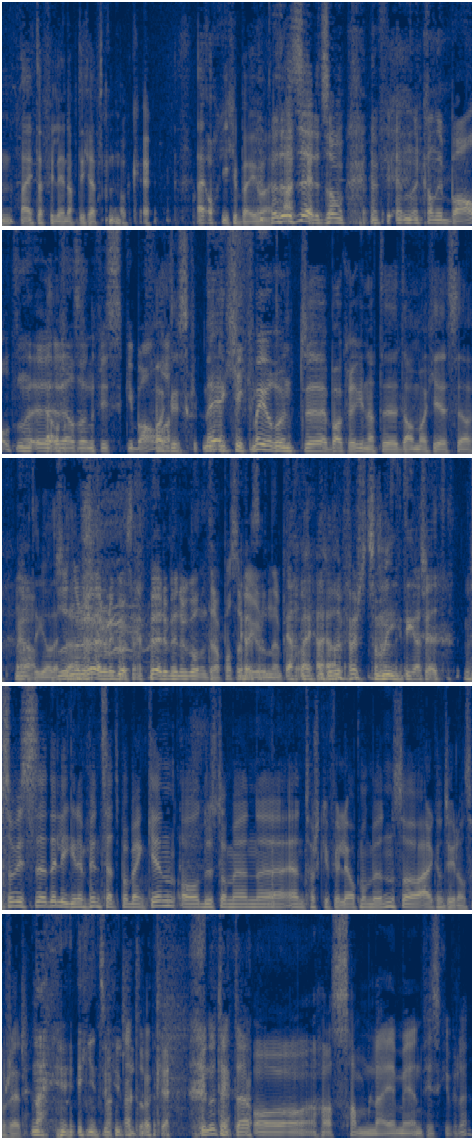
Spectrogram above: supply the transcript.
Nei, jeg tar fileten opp til kjeften. Ok. Jeg orker ikke bøye meg. Men Det ser ut som en fi- en kannibal, eller altså en fiskebal. da. Faktisk. Men jeg kikker meg jo rundt eh, bak ryggen at eh, damer ikke ser Ja. at jeg gjør Så når du dette. hører det gå- hører begynner å gå ned trappa, så legger du den ned på. Ja, ja, Så ja. det først- Som om ingenting har skjedd. Så hvis det ligger en pinsett på benken, og du står med en, en torskefilet opp mot munnen, så er det ikke noen tvil om hva som skjer? Nei, ingen tvil. Kunne du tenkt deg å ha samleie med en fiskefilet?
